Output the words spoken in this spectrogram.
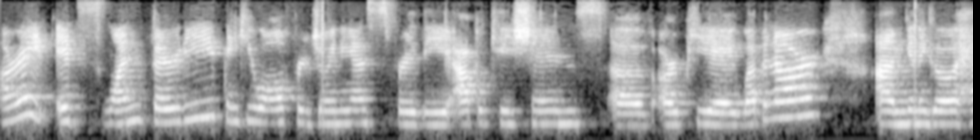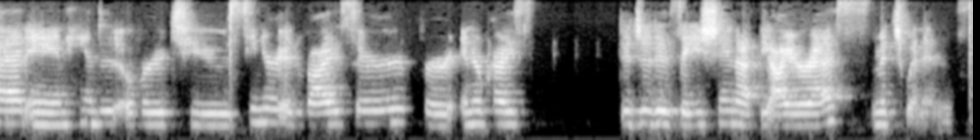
All right, it's 1.30. Thank you all for joining us for the applications of RPA webinar. I'm gonna go ahead and hand it over to Senior Advisor for Enterprise Digitization at the IRS, Mitch Winans.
